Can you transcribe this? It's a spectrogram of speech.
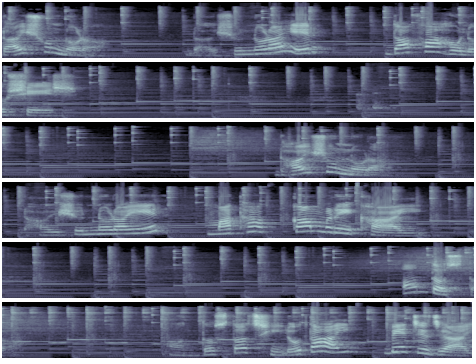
ডয় শূন্য র ডয় শূন্য রয়ের দফা হলো শেষ। ঢয় শূন্য র ঢয় শূন্য রয়ের মাথা কামড়ে খাই অন্তস্ত অন্তস্ত ছিল তাই বেঁচে যাই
